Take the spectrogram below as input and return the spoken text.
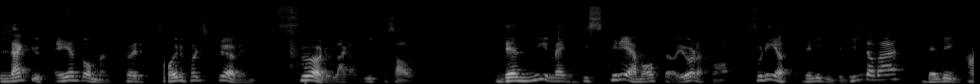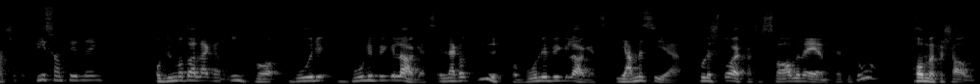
legger ut eiendommen for forhåndsprøving før du legger den ut for salg. Det er en mye mer diskré måte å gjøre det på, fordi at det ligger ikke bilder der, det ligger kanskje ikke prisantydning, og du må da legge den inn på bolig- boligbyggelagets, eller legge den ut på boligbyggelagets hjemmeside, hvor det står kanskje Svaleveien 32, kommer for salg.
